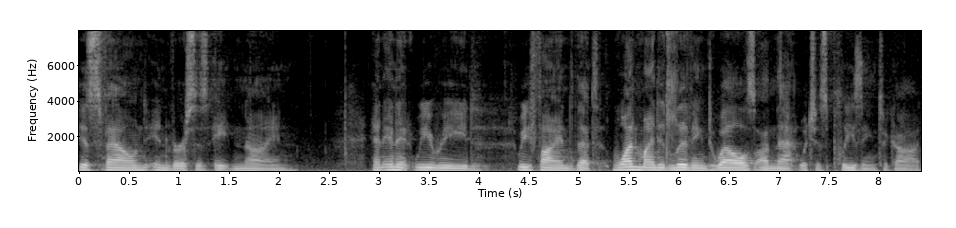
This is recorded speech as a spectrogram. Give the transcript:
is found in verses 8 and 9. And in it we read, we find that one minded living dwells on that which is pleasing to God.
